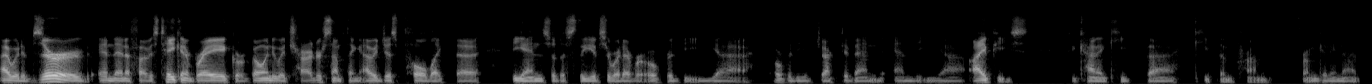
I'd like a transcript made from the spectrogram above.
I would observe, and then if I was taking a break or going to a chart or something, I would just pull like the the ends or the sleeves or whatever over the uh, over the objective end and the uh, eyepiece to kind of keep uh, keep them from from getting that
